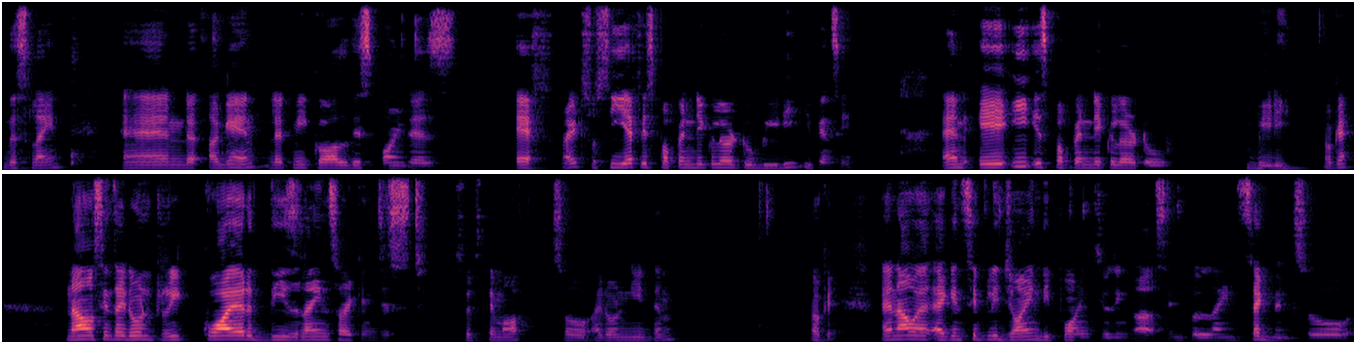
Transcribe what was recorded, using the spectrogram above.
this line and again let me call this point as F, right. So CF is perpendicular to BD, you can see and AE is perpendicular to BD, okay. Now since I don't require these lines so I can just switch them off so I don't need them. Okay and now I, can simply join the points using a simple line segment. So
